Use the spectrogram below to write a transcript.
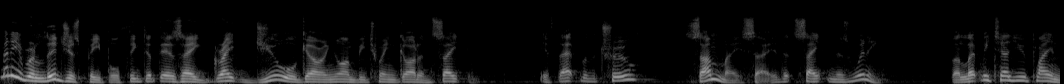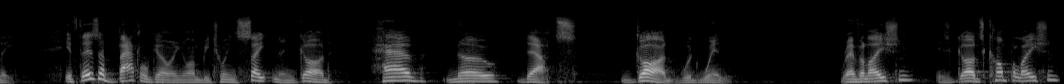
Many religious people think that there's a great duel going on between God and Satan. If that were true, some may say that Satan is winning. But let me tell you plainly if there's a battle going on between Satan and God, have no doubts. God would win. Revelation is God's compilation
